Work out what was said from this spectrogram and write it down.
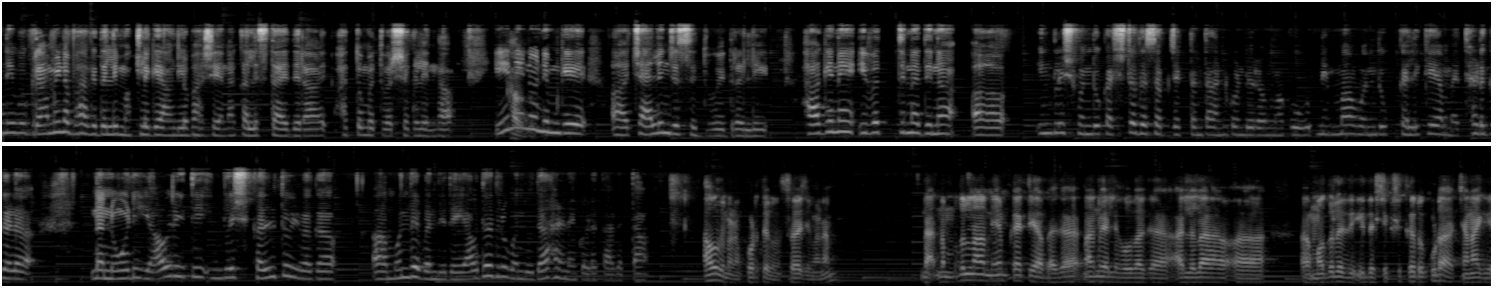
ನೀವು ಗ್ರಾಮೀಣ ಭಾಗದಲ್ಲಿ ಮಕ್ಕಳಿಗೆ ಆಂಗ್ಲ ಭಾಷೆಯನ್ನ ಕಲಿಸ್ತಾ ಇದ್ದೀರಾ ಹತ್ತೊಂಬತ್ತು ವರ್ಷಗಳಿಂದ. ಏನೇನು ನಿಮ್ಗೆ ಚಾಲೆಂಜಸ್ ಇದ್ವು ಇದರಲ್ಲಿ. ಹಾಗೇನೆ ಇವತ್ತಿನ ದಿನ ಇಂಗ್ಲಿಷ್ ಒಂದು ಕಷ್ಟದ ಸಬ್ಜೆಕ್ಟ್ ಅಂತ ಅನ್ಕೊಂಡಿರೋ ಮಗು ನಿಮ್ಮ ಒಂದು ಕಲಿಕೆಯ ಮೆಥಡ್ಗಳನ್ನ ನೋಡಿ ಯಾವ ರೀತಿ ಇಂಗ್ಲಿಷ್ ಕಲಿತು ಇವಾಗ ಮುಂದೆ ಬಂದಿದೆ? ಯಾವ್ದಾದ್ರು ಒಂದು ಉದಾಹರಣೆ ಕೊಡಕ್ಕಾಗತ್ತಾ? ಹೌದು ಮೇಡಮ್ ಕೊಡ್ತೇವೆ ಸಹಜ ಮೇಡಮ್ ನಮ್ಮ ಮೊದಲು ನಾವು ನೇಮಕಾತಿ ಆದಾಗ ನಾನು ಅಲ್ಲಿ ಹೋದಾಗ ಅಲ್ಲೆಲ್ಲ ಮೊದಲು ಇದ್ದ ಶಿಕ್ಷಕರು ಕೂಡ ಚೆನ್ನಾಗಿ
